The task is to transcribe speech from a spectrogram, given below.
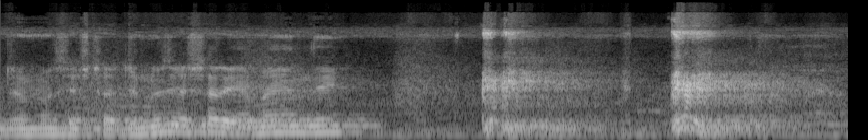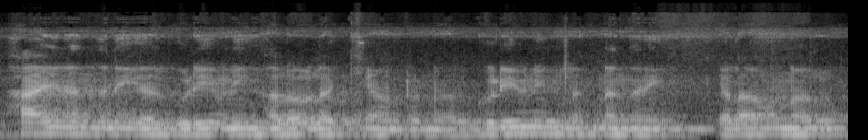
జున్ను సిస్టర్ జున్ను సిస్టర్ ఏమైంది? Hi Nandini garu good evening hello lucky అంటున్నారు. Good evening Nandini. ఎలా ఉన్నారు?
